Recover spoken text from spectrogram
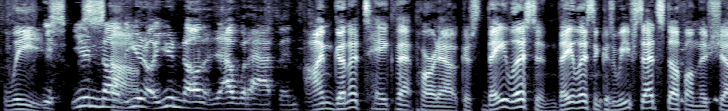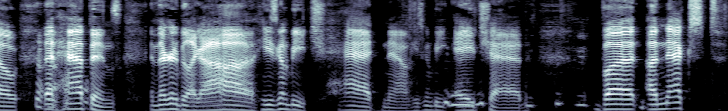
please, you know, stop. you know, you know that that would happen. I'm gonna take that part out because they listen. They listen because we've said stuff on this show that happens, and they're gonna be like, ah, he's gonna be Chad now. He's gonna be a Chad. But a next,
